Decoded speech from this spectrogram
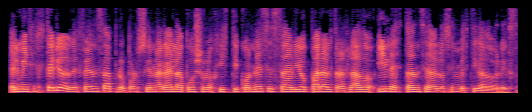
El Ministerio de Defensa proporcionará el apoyo logístico necesario para el traslado y la estancia de los investigadores.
